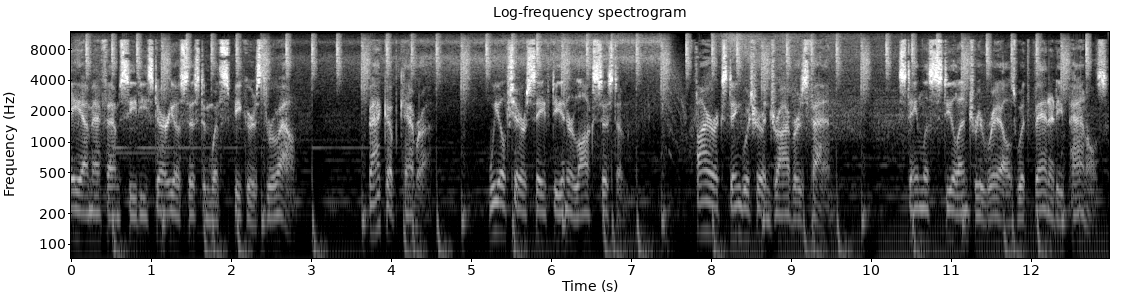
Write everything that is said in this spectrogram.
AM FM CD stereo system with speakers throughout, backup camera, wheelchair safety interlock system, fire extinguisher and driver's fan, stainless steel entry rails with vanity panels,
